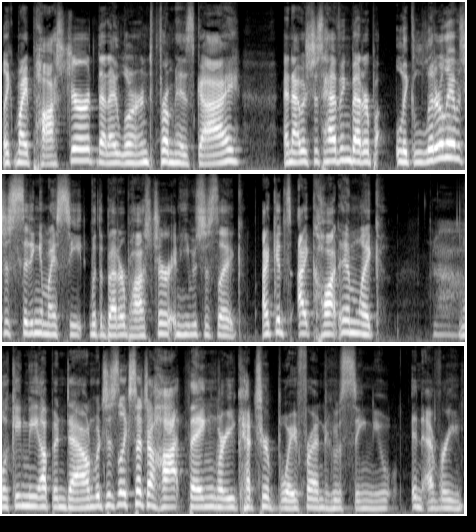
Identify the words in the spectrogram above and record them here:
like my posture that I learned from his guy, and I was just having better, like literally, I was just sitting in my seat with a better posture, and he was just like, I could, I caught him like looking me up and down, which is like such a hot thing where you catch your boyfriend who's seen you in every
